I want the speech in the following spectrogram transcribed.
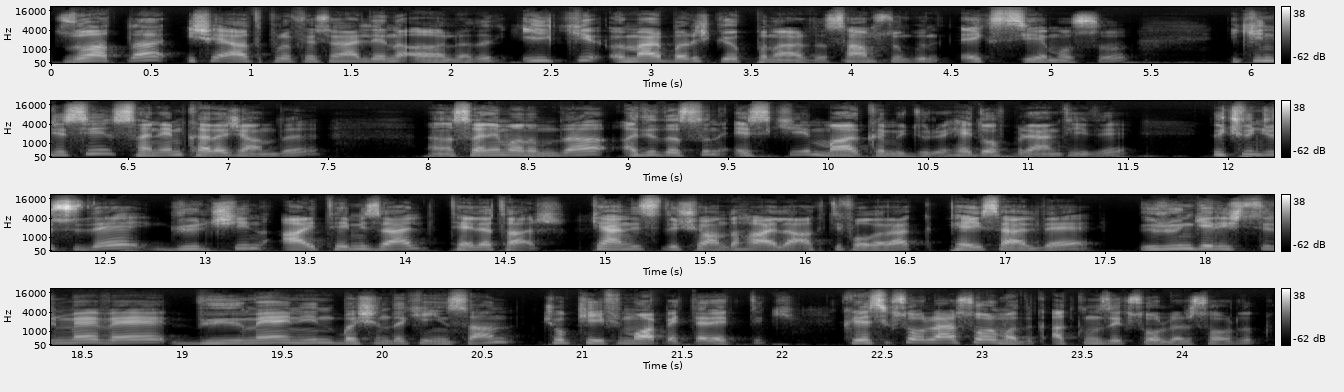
Zuhat'la iş hayatı profesyonellerini ağırladık. İlki Ömer Barış Gökpınar'dı. Samsung'un ex-CMO'su. İkincisi Sanem Karacan'dı. Ee, Sanem Hanım da Adidas'ın eski marka müdürü, Head of Brand'iydi. Üçüncüsü de Gülçin Aytemizel Telatar. Kendisi de şu anda hala aktif olarak Paysel'de ürün geliştirme ve büyümenin başındaki insan. Çok keyifli muhabbetler ettik. Klasik sorular sormadık. Aklınızdaki soruları sorduk.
